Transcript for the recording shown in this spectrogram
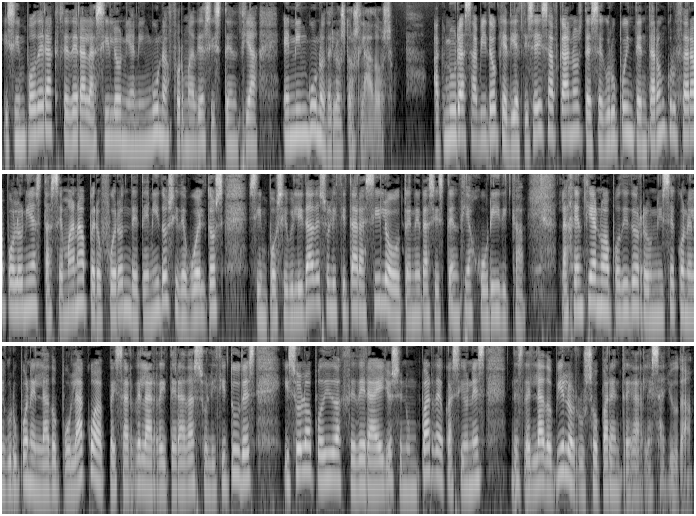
y sin poder acceder al asilo ni a ninguna forma de asistencia en ninguno de los dos lados. ACNUR ha sabido que 16 afganos de ese grupo intentaron cruzar a Polonia esta semana, pero fueron detenidos y devueltos sin posibilidad de solicitar asilo o tener asistencia jurídica. La agencia no ha podido reunirse con el grupo en el lado polaco a pesar de las reiteradas solicitudes y solo ha podido acceder a ellos en un par de ocasiones desde el lado bielorruso para entregarles ayuda.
